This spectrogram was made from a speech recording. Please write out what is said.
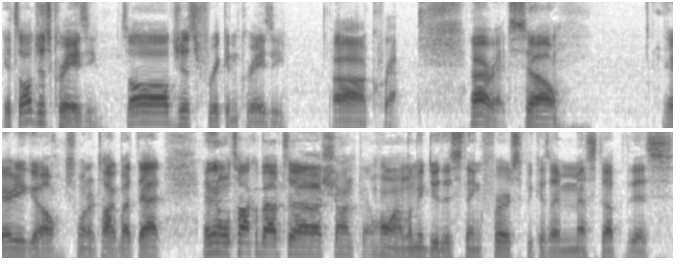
it's all just crazy. It's all just freaking crazy. Ah, crap. All right, so there you go. Just want to talk about that, and then we'll talk about uh, Sean. Penn. Hold on, let me do this thing first because I messed up this.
